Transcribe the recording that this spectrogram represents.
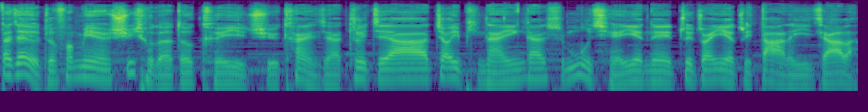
大家有这方面需求的都可以去看一下。这家交易平台应该是目前业内最专业、最大的一家了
